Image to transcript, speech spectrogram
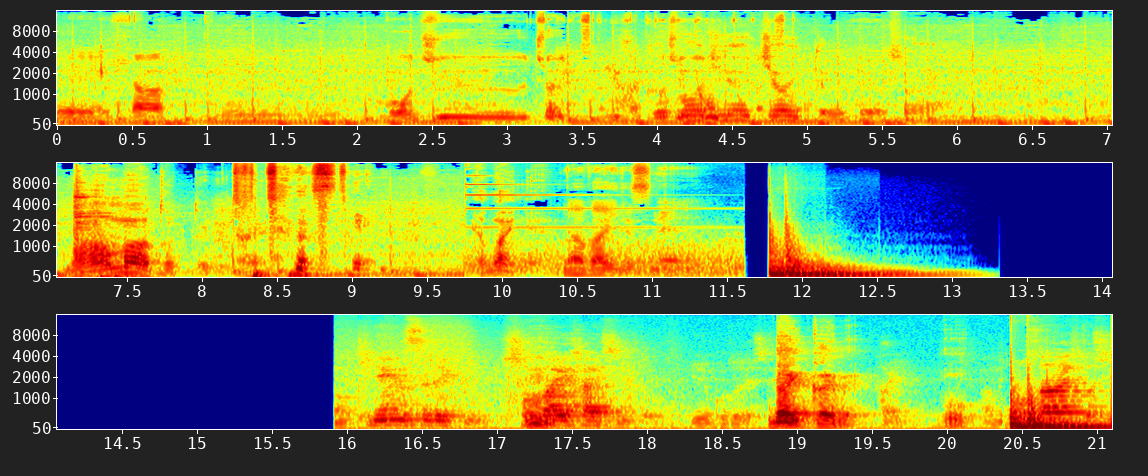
えー、150ちょいですかね。154 150ちょいってことはさまあまあ取ってる取ってますね。やばいねやばいですね。記念すべき初回配信ということでして、第1回目はい、うんあの小沢仁志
